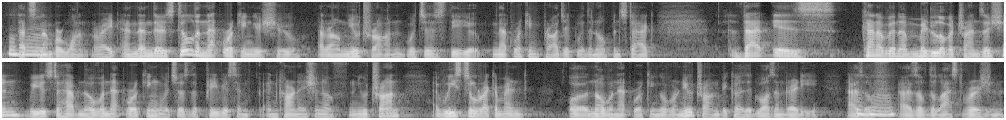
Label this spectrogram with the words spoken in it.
Mm-hmm. That's number one, right? And then there's still the networking issue around Neutron, which is the networking project within OpenStack. That is kind of in a middle of a transition. We used to have Nova Networking, which was the previous in- incarnation of Neutron, and we still recommend uh, Nova Networking over Neutron because it wasn't ready as mm-hmm. of as of the last version.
